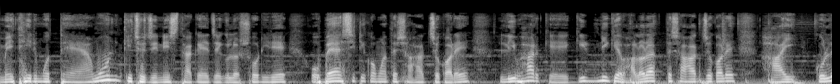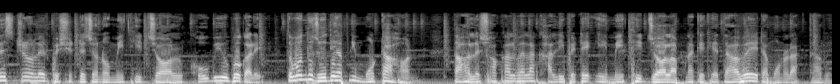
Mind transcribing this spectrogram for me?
মেথির মধ্যে এমন কিছু জিনিস থাকে যেগুলো শরীরে ওব্যাসিটি কমাতে সাহায্য করে, লিভারকে, কিডনিকে ভালো রাখতে সাহায্য করে, হাই কোলেস্টেরলের পেশেন্টের জন্য মেথির জল খুবই উপকারী। তো বন্ধু, যদি আপনি মোটা হন, তাহলে সকালবেলা খালি পেটে এই মেথির জল আপনাকে খেতে হবে, এটা মনে রাখতে হবে।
